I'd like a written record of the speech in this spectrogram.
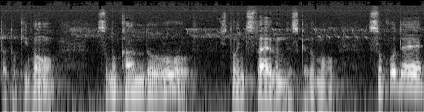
た時のその感動を人に伝えるんですけどもそこで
